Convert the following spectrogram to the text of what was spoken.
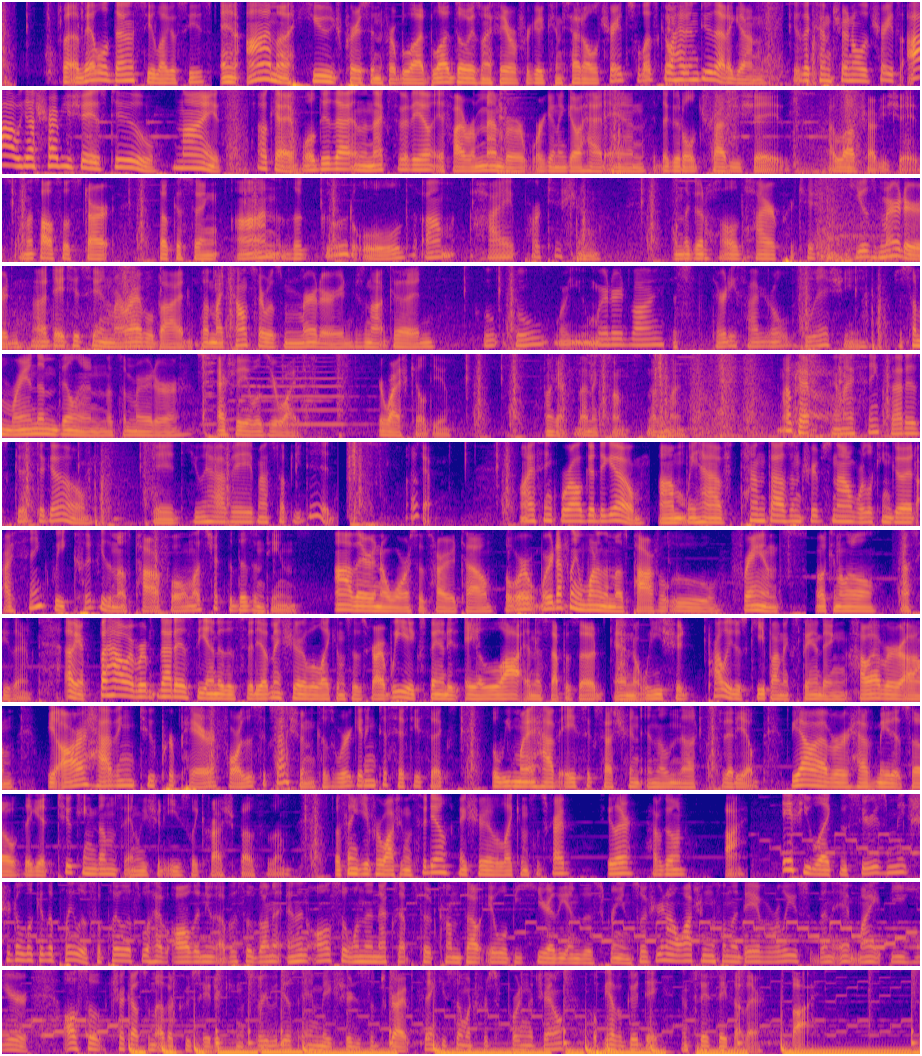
but available dynasty legacies. And I'm a huge person for blood. Blood's always my favorite for good congenital traits, so let's go ahead and do that again. Get the congenital traits. Ah, we got trebuchets too. Nice. Okay, we'll do that in the next video. If I remember, we're gonna go ahead and the good old trebuchets. I love trebuchets. And let's also start focusing on the good old um high partition. And the good old higher partition. He was murdered. Not a day too soon. My rival died. But my counselor was murdered. It was not good. Who, who were you murdered by? This 35 year old? Who is she? Just some random villain that's a murderer. Actually, it was your wife. Your wife killed you. Okay, that makes sense. Never mind. Okay, and I think that is good to go. Did you have a mess up? You did. Okay. I think we're all good to go. Um, we have 10,000 troops now. We're looking good. I think we could be the most powerful. Let's check the Byzantines. Ah, they're in a war, so it's hard to tell. But we're, we're definitely one of the most powerful. Ooh, France. Looking a little messy there. Okay, but however, that is the end of this video. Make sure to like and subscribe. We expanded a lot in this episode, and we should probably just keep on expanding. However, um, we are having to prepare for the succession because we're getting to 56, but we might have a succession in the next video. We, however, have made it so they get two kingdoms and we should easily crush both of them. So thank you for watching this video. Make sure you like and subscribe. See you later. Have a good one. Bye. If you like this series, make sure to look at the playlist. The playlist will have all the new episodes on it, and then also when the next episode comes out, it will be here at the end of the screen. So if you're not watching this on the day of release, then it might be here. Also, check out some other Crusader Kings 3 videos, and make sure to subscribe. Thank you so much for supporting the channel. Hope you have a good day, and stay safe out there. Bye.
